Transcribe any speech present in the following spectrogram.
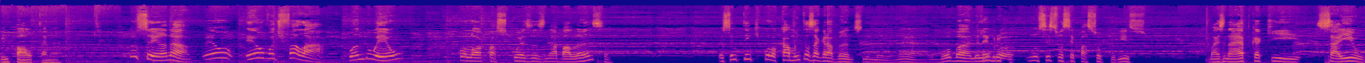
em pauta, né? Não sei, Ana. Eu, eu vou te falar. Quando eu coloco as coisas na balança, eu sempre tenho que colocar muitas agravantes no meio, né? Boba, me lembro, não sei se você passou por isso, mas na época que saiu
